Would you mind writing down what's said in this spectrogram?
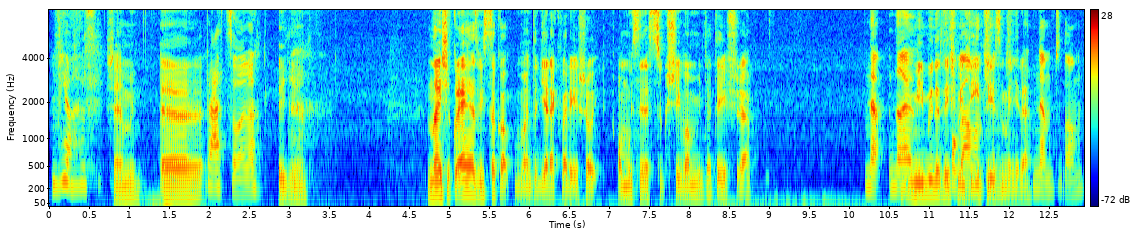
Mi az? Semmi. Ö, Rád szólnak. igen. Na és akkor ehhez visszakap majd a gyerekverésre, hogy amúgy szerinted szükség van büntetésre? Na, na Mi büntetés, mint intézményre? sincs. Nem tudom.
